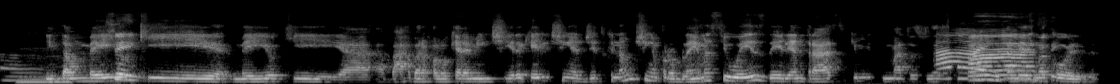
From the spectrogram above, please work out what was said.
Ah. Então, meio Sim. que meio que a, a Bárbara falou que era mentira, que ele tinha dito que não tinha problema se o ex dele entrasse que Matheus fizesse ah, a mesma sim. coisa.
